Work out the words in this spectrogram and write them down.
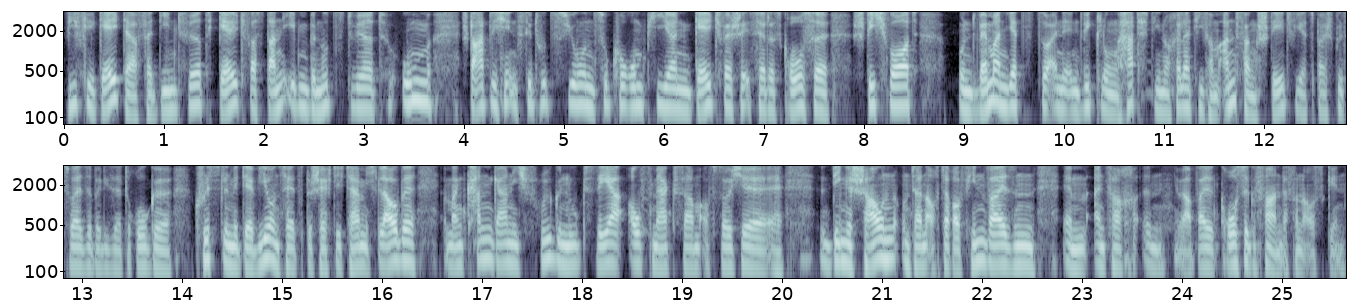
wie viel Geld da verdient verdient wird, Geld, was dann eben benutzt wird, um staatliche Institutionen zu korrumpieren. Geldwäsche ist ja das große Stichwort. Und wenn man jetzt so eine Entwicklung hat, die noch relativ am Anfang steht, wie jetzt beispielsweise bei dieser Droge Crystal, mit der wir uns jetzt beschäftigt haben, ich glaube, man kann gar nicht früh genug sehr aufmerksam auf solche äh, Dinge schauen und dann auch darauf hinweisen, ähm, einfach, ähm, weil große Gefahren davon ausgehen.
